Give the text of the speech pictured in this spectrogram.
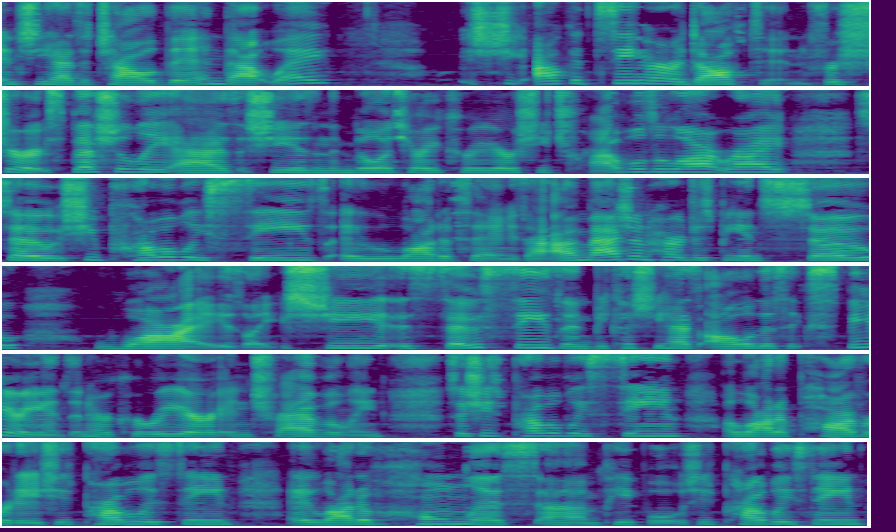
and she has a child then that way, she I could see her adopting for sure, especially as she is in the military career. She travels a lot, right? So she probably sees a lot of things. I, I imagine her just being so wise. Like she is so seasoned because she has all of this experience in her career in traveling. So she's probably seen a lot of poverty. She's probably seen a lot of homeless um, people. She's probably seen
